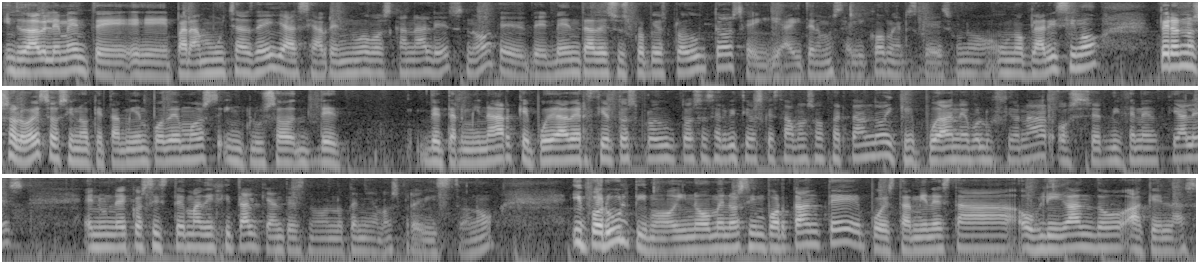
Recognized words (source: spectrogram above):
Indudablemente, eh, para muchas de ellas se abren nuevos canales de, venta de sus propios productos y ahí tenemos el e-commerce, que es uno, clarísimo, pero no solo eso, sino que también podemos incluso determinar que puede haber ciertos productos o servicios que estamos ofertando y que puedan evolucionar o ser diferenciales en un ecosistema digital que antes no, no teníamos previsto. ¿no? Y por último, y no menos importante, pues también está obligando a que las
